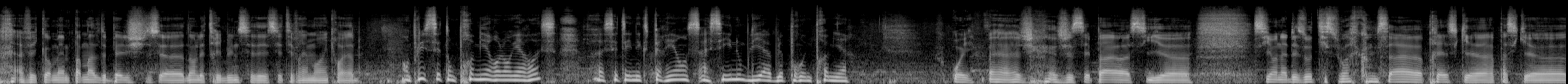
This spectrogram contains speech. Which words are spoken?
avec quand même pas mal de Belges dans les tribunes, c'était vraiment incroyable. En plus, c'est ton premier Roland Garros. C'était une expérience assez inoubliable pour une première. Oui, euh, je ne sais pas si, euh, si on a des autres histoires comme ça euh, presque, parce que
